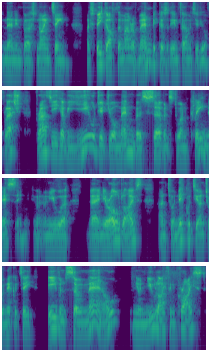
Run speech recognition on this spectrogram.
and then in verse 19, I speak after the manner of men because of the infirmity of your flesh. For as ye have yielded your members servants to uncleanness in, when you were uh, in your old lives, and to iniquity unto iniquity, even so now, in your new life in Christ,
